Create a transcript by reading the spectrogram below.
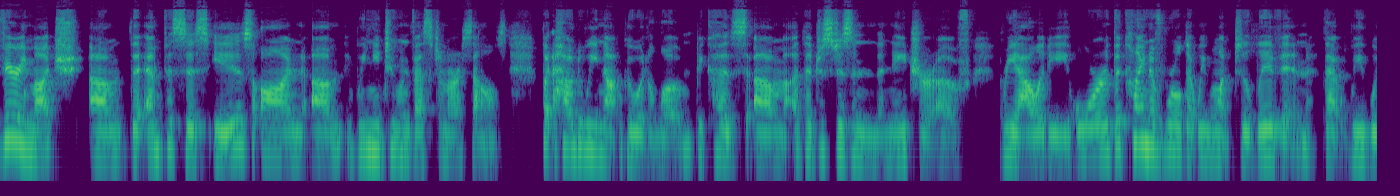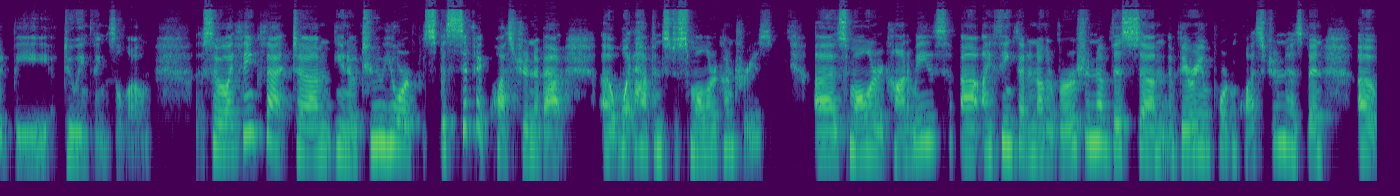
very much um, the emphasis is on um, we need to invest in ourselves, but how do we not go it alone? Because um, that just isn't the nature of reality or the kind of world that we want to live in that we would be doing things alone. So I think that, um, you know, to your specific question about uh, what happens to smaller countries, uh, smaller economies. Uh, I think that another version of this um, very important question has been uh,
